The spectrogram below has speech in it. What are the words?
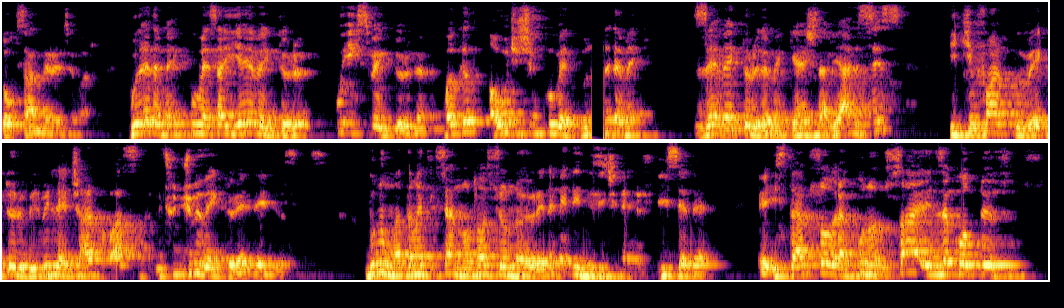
90 derece var. Bu ne demek? Bu mesela y vektörü, bu x vektörü demek. Bakın avuç içim kuvvet. Bu ne demek? Z vektörü demek gençler. Yani siz iki farklı vektörü birbiriyle çarpıp aslında üçüncü bir vektör elde ediyorsunuz. Bunun matematiksel notasyonunu öğrenemediğiniz için henüz lisede e, istemsiz olarak bunu sağ elinize kodluyorsunuz.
